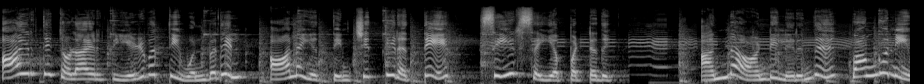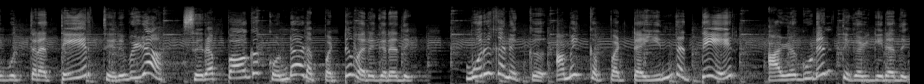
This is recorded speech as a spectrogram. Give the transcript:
ஆயிரத்தி தொள்ளாயிரத்தி எழுபத்தி ஒன்பதில் ஆலயத்தின் சித்திரத்தேர் சீர் செய்யப்பட்டது. அந்த ஆண்டிலிருந்து பங்குனி உத்திர தேர் திருவிழா சிறப்பாக கொண்டாடப்பட்டு வருகிறது. முருகனுக்கு அமைக்கப்பட்ட இந்த தேர் அழகுடன் திகழ்கிறது.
